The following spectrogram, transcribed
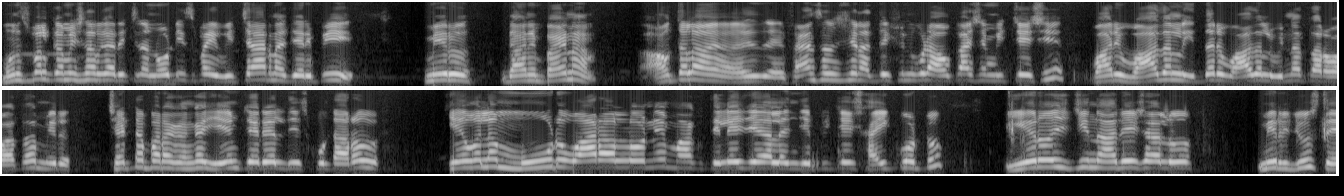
మున్సిపల్ కమిషనర్ గారు ఇచ్చిన నోటీస్పై విచారణ జరిపి మీరు దానిపైన అవతల ఫ్యాన్స్ అసోసియేషన్ అధ్యక్షుని కూడా అవకాశం ఇచ్చేసి వారి వాదనలు ఇద్దరు వాదనలు విన్న తర్వాత మీరు చట్టపరంగా ఏం చర్యలు తీసుకుంటారో కేవలం మూడు వారాల్లోనే మాకు తెలియజేయాలని చెప్పి హైకోర్టు ఏ రోజు ఇచ్చిన ఆదేశాలు మీరు చూస్తే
